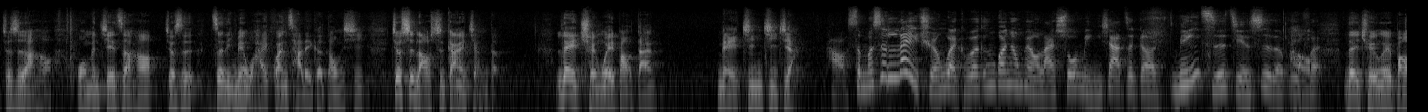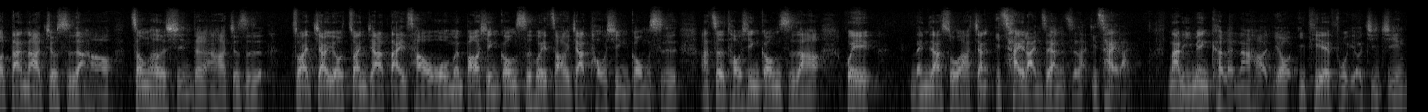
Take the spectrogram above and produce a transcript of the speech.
就是啊哈，我们接着哈，就是这里面我还观察了一个东西，就是老师刚才讲的类权威保单，美金计价。好，什么是类权威？可不可以跟观众朋友来说明一下这个名词解释的部分？类权威保单啊，就是啊哈，综合型的哈，就是专交由专家代操。我们保险公司会找一家投信公司啊，这投信公司啊，会人家说啊，像一菜篮这样子啦，一菜篮。那里面可能呢，哈，有 ETF，有基金，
